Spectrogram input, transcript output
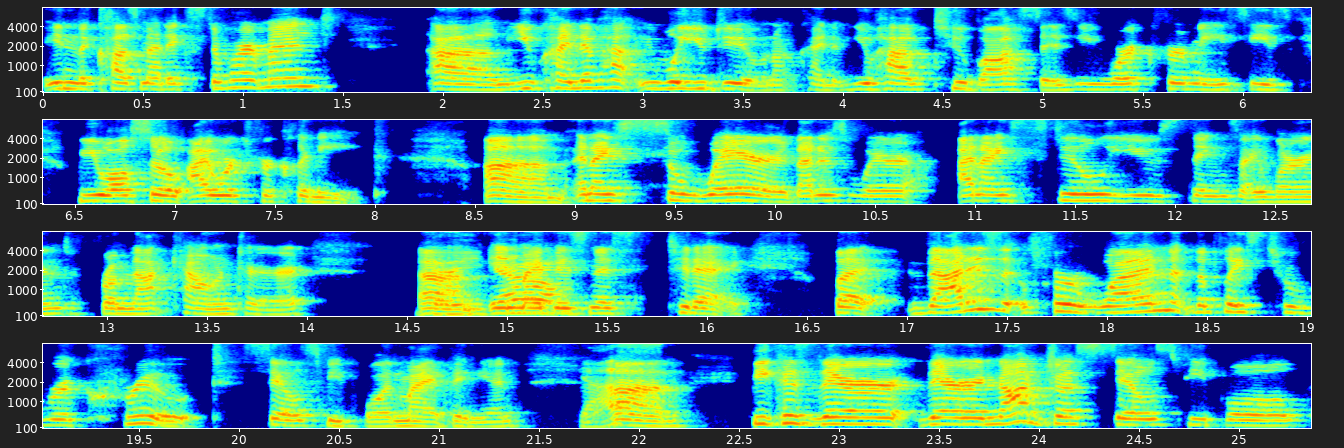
in the cosmetics department, um, you kind of have well, you do not kind of. You have two bosses. You work for Macy's. You also I worked for Clinique. Um, and I swear that is where, and I still use things I learned from that counter um, in my business today. But that is for one, the place to recruit salespeople, in my opinion. Yes. Um, because they're they're not just salespeople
